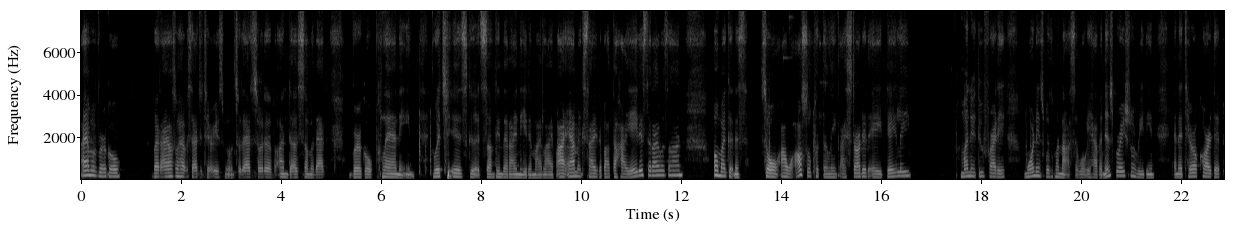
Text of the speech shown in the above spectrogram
I am a Virgo, but I also have a Sagittarius moon, so that sort of undoes some of that Virgo planning, which is good, something that I need in my life. I am excited about the hiatus that I was on. Oh my goodness. So I will also put the link. I started a daily Monday through Friday mornings with Manasa, where we have an inspirational reading and a tarot card that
